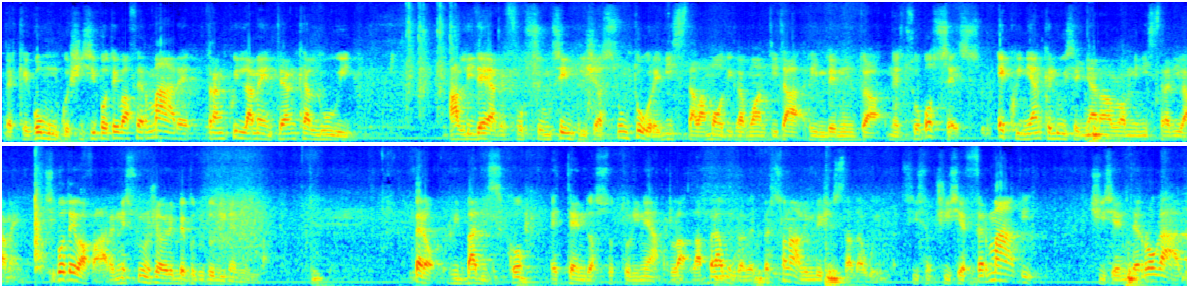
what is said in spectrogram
perché comunque ci si poteva fermare tranquillamente anche a lui all'idea che fosse un semplice assuntore, vista la modica quantità rinvenuta nel suo possesso, e quindi anche lui segnalarlo amministrativamente. si poteva fare, nessuno ci avrebbe potuto dire nulla. Però ribadisco e tendo a sottolinearla, la bravura del personale invece è stata quella, ci si è fermati, ci si è interrogati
